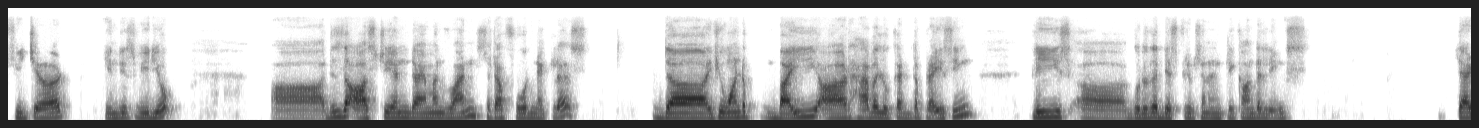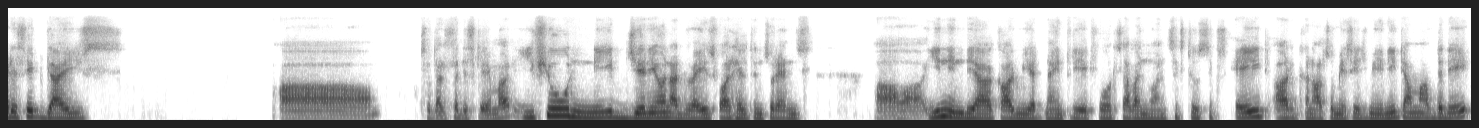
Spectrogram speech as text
featured in this video. Uh, this is the Austrian diamond one set of four necklace the if you want to buy or have a look at the pricing, please uh, go to the description and click on the links. That is it, guys. Uh, so that's the disclaimer. If you need genuine advice for health insurance uh, in India, call me at 9384716268 or you can also message me any time of the day.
